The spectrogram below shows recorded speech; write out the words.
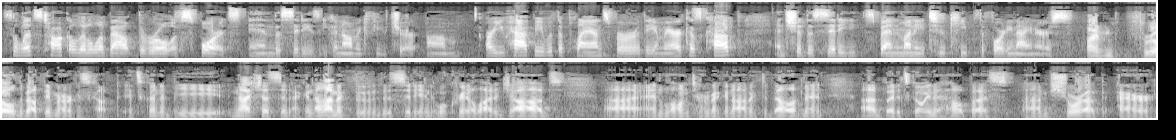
So let's talk a little about the role of sports in the city's economic future. Um, are you happy with the plans for the America's Cup? And should the city spend money to keep the 49ers? I'm thrilled about the America's Cup. It's going to be not just an economic boon to the city, and it will create a lot of jobs uh, and long-term economic development, uh, but it's going to help us um, shore up our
